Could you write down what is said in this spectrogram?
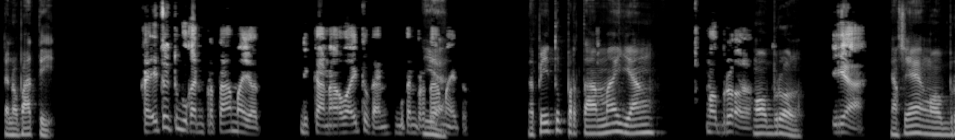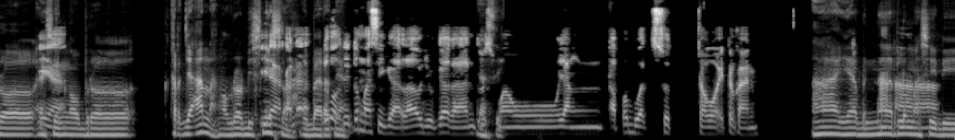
Senopati. kayak itu itu bukan pertama ya di Kanawa itu kan bukan pertama itu Tapi itu pertama yang ngobrol ngobrol. iya Maksudnya ngobrol, Iya. esin ngobrol kerjaan lah, ngobrol bisnis iya lah ibaratnya. waktu itu masih galau juga kan terus Masih. mau yang apa buat suit cowok itu kan Ah iya benar, lu Ah. masih di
